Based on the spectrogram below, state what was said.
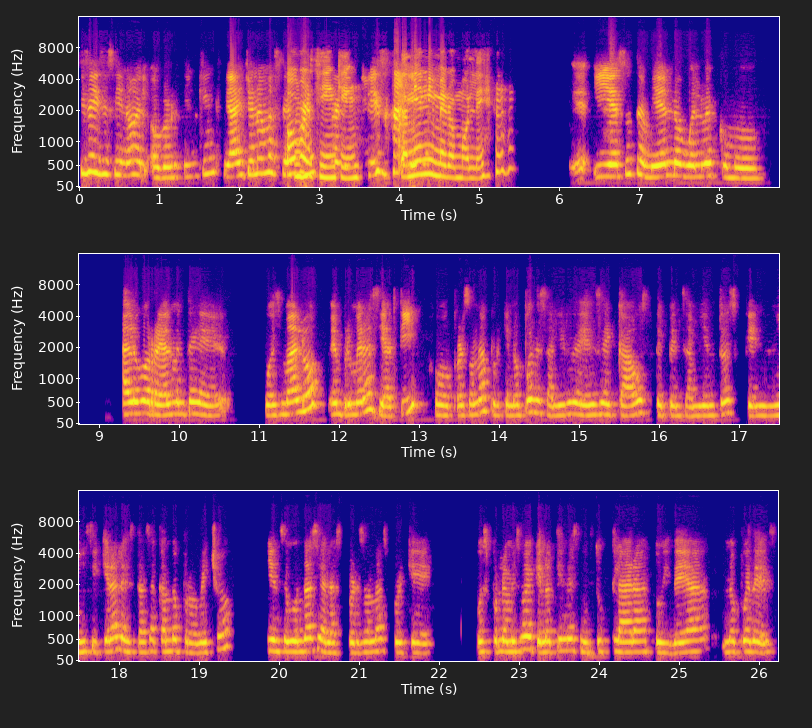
Sí se dice así, ¿no? El overthinking. Ya, yo nada más sé. Overthinking. También mi mero mole. Eh, y eso también lo vuelve como algo realmente pues malo, en primera hacia ti como persona, porque no puedes salir de ese caos de pensamientos que ni siquiera le estás sacando provecho, y en segunda hacia las personas, porque pues por lo mismo de que no tienes ni tú clara tu idea, no puedes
